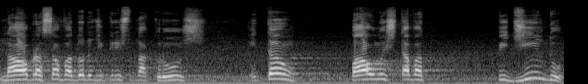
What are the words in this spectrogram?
na obra salvadora de Cristo na cruz. Então, Paulo estava pedindo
